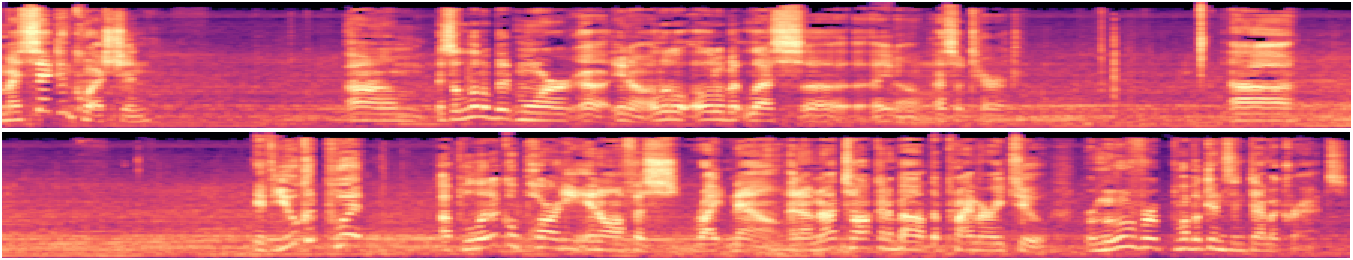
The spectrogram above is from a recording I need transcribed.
And my second question um, is a little bit more, uh, you know, a little, a little bit less, uh, you know, esoteric. Uh, if you could put a political party in office right now, and I'm not talking about the primary two, remove Republicans and Democrats.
